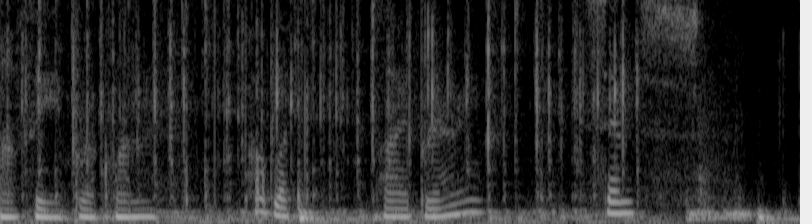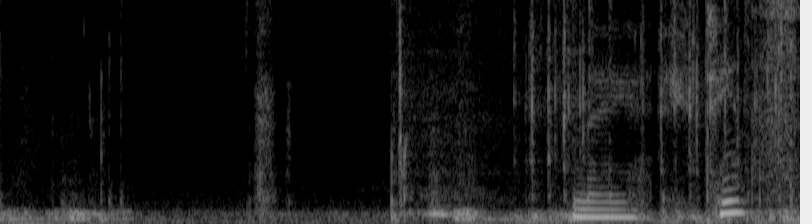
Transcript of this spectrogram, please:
of the Brooklyn Public Library since May 18th,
